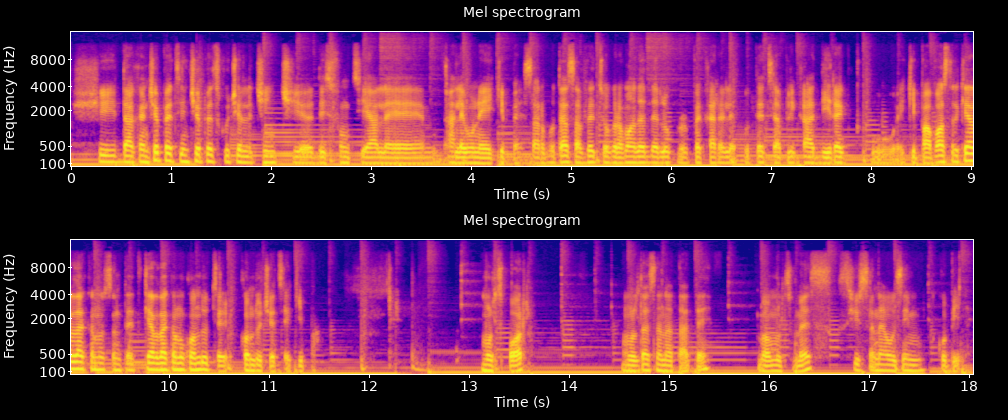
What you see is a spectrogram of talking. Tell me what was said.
și dacă începeți, începeți cu cele cinci disfuncții ale, ale unei echipe. S-ar putea să aveți o grămadă de lucruri pe care le puteți aplica direct cu echipa voastră, chiar dacă nu sunteți, chiar dacă nu conduce, conduceți echipa mult spor, multă sănătate, vă mulțumesc și să ne auzim cu bine.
